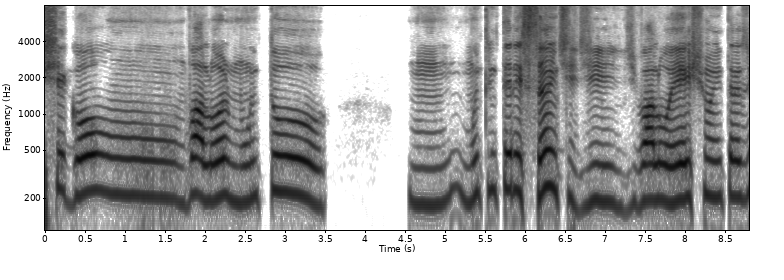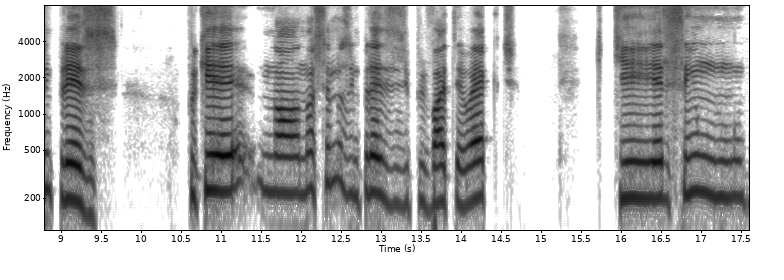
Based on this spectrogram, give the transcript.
chegou um valor muito muito interessante de, de valuation entre as empresas porque nós, nós temos empresas de private equity que eles têm um.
